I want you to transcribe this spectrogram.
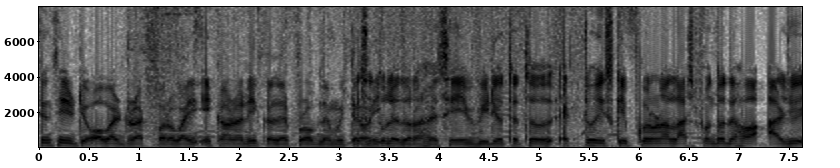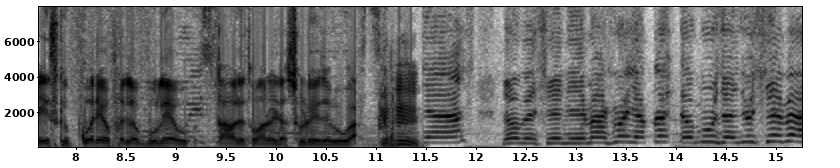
সেন্সিটিভিটি ওভার ড্রাগ করো ভাই এই কারণে রিকলের প্রবলেম হইতে হয় তুলে ধরা হয়েছে এই ভিডিওতে তো একটু স্কিপ করো না লাস্ট পর্যন্ত দেখো আর যদি স্কিপ করেও ফেলো ভুলেও তাহলে তোমার ওইটা ছড়িয়ে যাবে গা। No me tiene más, voy a pronto mucha se va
